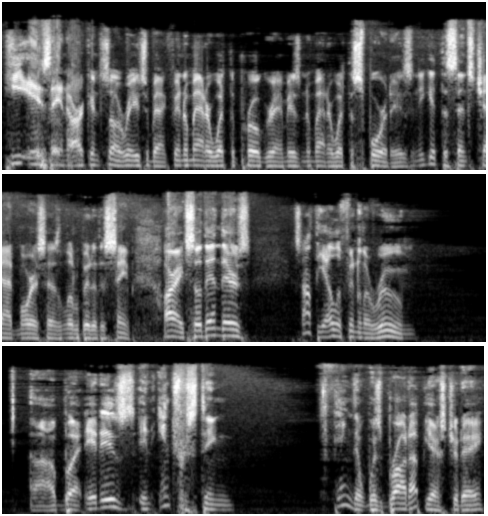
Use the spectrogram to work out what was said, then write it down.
He is an Arkansas Razorback fan, no matter what the program is, no matter what the sport is. And you get the sense Chad Morris has a little bit of the same. All right, so then there's. It's not the elephant in the room, uh, but it is an interesting thing that was brought up yesterday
